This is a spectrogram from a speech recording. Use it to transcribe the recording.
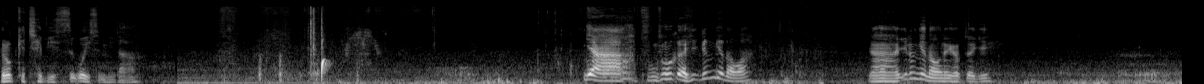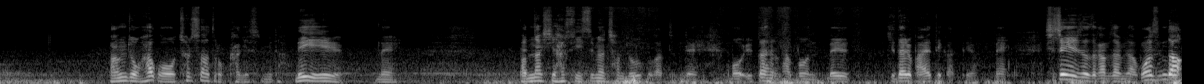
이렇게 채비 쓰고 있습니다. 야, 붕어가 이런 게 나와? 야, 이런 게 나오네, 갑자기. 방종하고 철수하도록 하겠습니다. 내일, 네. 밤낚시 할 수 있으면 참 좋을 것 같은데, 뭐, 일단은 한번 내일 기다려 봐야 될 것 같아요. 네. 시청해주셔서 감사합니다. 고맙습니다.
